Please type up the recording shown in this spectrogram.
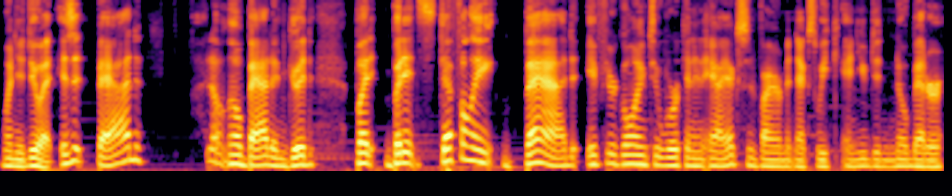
when you do it. Is it bad? I don't know, bad and good, but but it's definitely bad if you're going to work in an AIX environment next week and you didn't know better,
